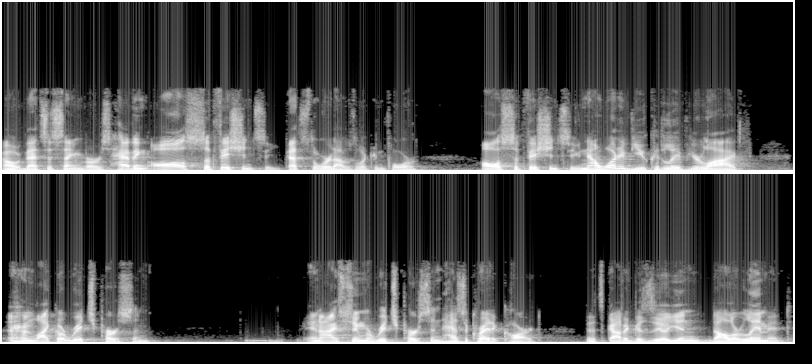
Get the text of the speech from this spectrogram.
Oh, that's the same verse. Having all sufficiency. That's the word I was looking for. All sufficiency. Now, what if you could live your life like a rich person? And I assume a rich person has a credit card that's got a gazillion dollar limit,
